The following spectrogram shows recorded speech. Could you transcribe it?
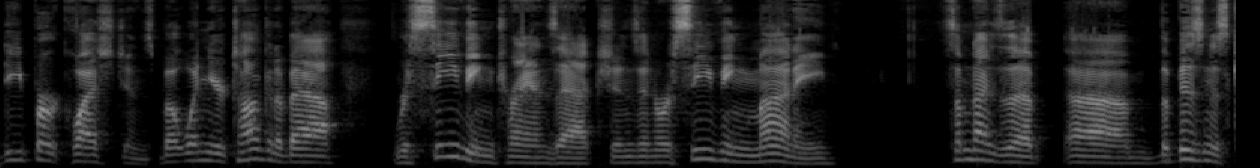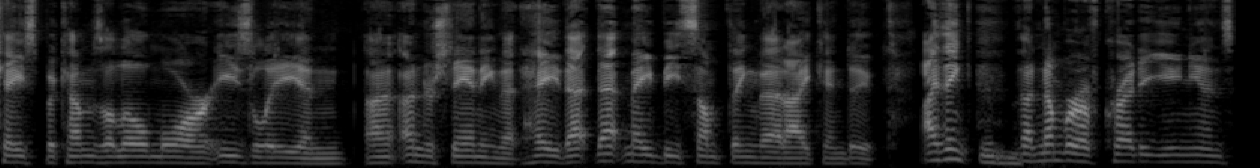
deeper questions. But when you're talking about receiving transactions and receiving money, sometimes the um, the business case becomes a little more easily and uh, understanding that hey that that may be something that I can do. I think Mhm. the number of credit unions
